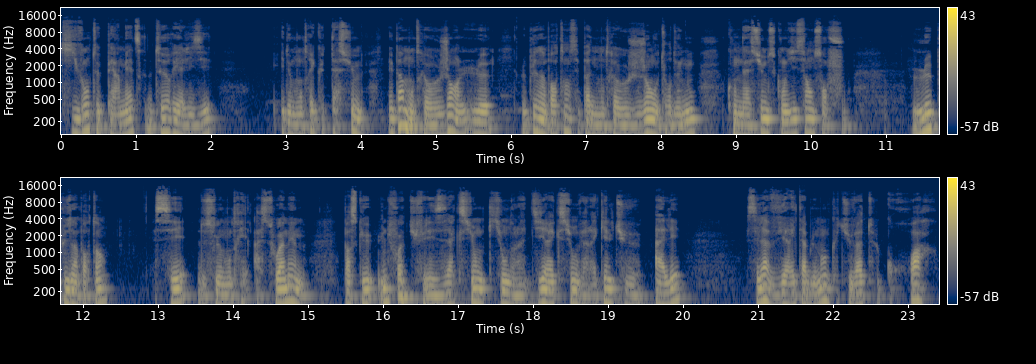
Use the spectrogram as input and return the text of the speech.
qui vont te permettre de réaliser et de montrer que tu assumes. Mais pas montrer aux gens. Le, le plus important, c'est pas de montrer aux gens autour de nous qu'on assume ce qu'on dit, ça on s'en fout. Le plus important, c'est de se le montrer à soi-même. Parce que une fois que tu fais les actions qui vont dans la direction vers laquelle tu veux aller, c'est là véritablement que tu vas te croire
